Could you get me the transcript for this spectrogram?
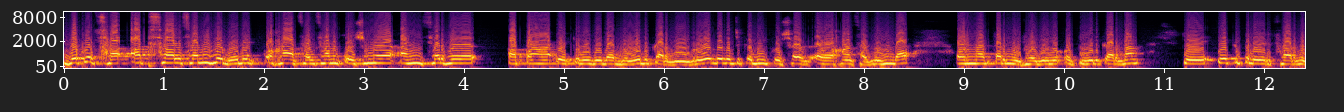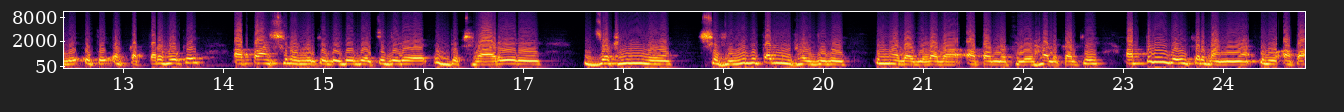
ਦੇਖੋ 8 ਸਾਲ ਸਾਨੂੰ ਹੋ ਗਏ ਨੇ, ਹਾਸਲ ਸਾਨੂੰ ਕੁਛ ਨਹੀਂ ਅਸੀਂ ਸਿਰਫ ਆਪਾਂ ਇੱਕ ਦੂਜੇ ਦਾ ਵਿਰੋਧ ਕਰਦੇ ਹਾਂ। ਵਿਰੋਧ ਦੇ ਵਿੱਚ ਕਦੀ ਕੁਛ ਹਾਸਲ ਨਹੀਂ ਹੁੰਦਾ। ਔਰ ਮੈਂ ਧਰਮੀ ਫੌਜੀ ਨੂੰ ਅਪੀਲ ਕਰਦਾ ਕਿ ਇੱਕ ਪਲੇਟਫਾਰਮ ਦੇ ਉੱਤੇ ਇਕੱਤਰ ਹੋ ਕੇ ਆਪਾਂ ਸ਼੍ਰੋਮਣੀ ਕਮੇਟੀ ਦੇ ਵਿੱਚ ਜਿਹੜੇ ਦੁਖਿਆਰੇ ਨੇ, ਜ਼ਖਮੀ ਨੇ, ਸ਼ਹੀਦ ਧਰਮੀ ਫੌਜੀ ਨੇ, ਇਹਨਾਂ ਦਾ ਜਿਹੜਾ ਵਾ ਆਪਾਂ ਮਸਲੇ ਹੱਲ ਕਰਕੇ ਆਪਣੀ ਜਿਹੜੀ ਕੁਰਬਾਨੀਆਂ ਇਹਨੂੰ ਆਪਾਂ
